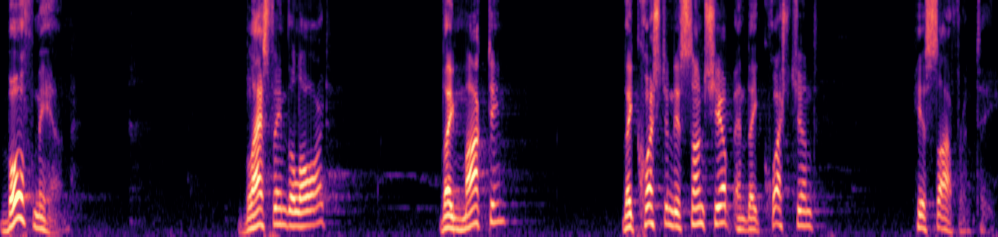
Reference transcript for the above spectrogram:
both men blasphemed the Lord, they mocked him they questioned his sonship and they questioned his sovereignty.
